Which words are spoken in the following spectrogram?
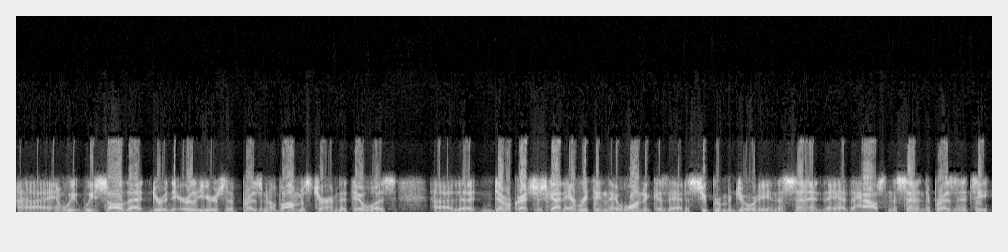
Uh, and we, we saw that during the early years of President Obama's term that there was uh, the Democrats just got everything they wanted because they had a super majority in the Senate, they had the House and the Senate and the presidency,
